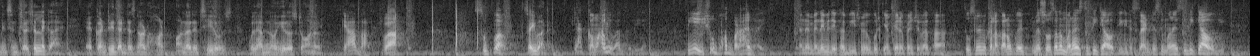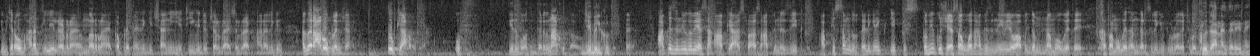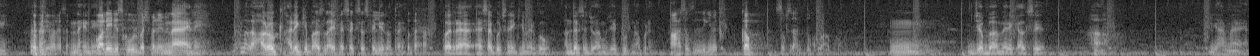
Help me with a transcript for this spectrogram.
विंसन चर्चिल ने कहा है a country that does not honour its heroes will have no heroes to honour क्या बात है। वाह। सुपर सही बात है। क्या कमाल की बात बोली है। तो ये इशू बहुत बड़ा है भाई। मैंने मैंने भी देखा बीच में वो कुछ कैंपेन वैम्पेन चला था। तो उसमें मैं कलाकारों को मैं सोचता था मन स्थिति क्या होती है जैसे साइंटिस्ट की मन स्थिति क्या होगी? कि बेचारा वो भारत के लिए लड़ रहा है मर रहा है कपड़े पहनने की इच्छा नहीं है ठीक है जो चल रहा है चल रहा है खा रहा है लेकिन अगर आरोप लग जाए तो क्या होगा? उफ ये तो बहुत ही दर्दनाक होता होगा। जी बिल्कुल। है? आपकी ज़िंदगी में कभी ऐसा आपके आसपास आपके नज़दीक आप किस्सा मत बताए लेकिन एक, एक कभी कुछ ऐसा हुआ था आपकी ज़िंदगी में जब आप एकदम नम हो गए थे खत्म हो गए थे अंदर से लेकिन फिर लगा चलो खुद आना करे नहीं। कभी नहीं वाला सर नहीं, नहीं। कॉलेज स्कूल बचपने में? नहीं नहीं। मतलब हर हर एक के पास लाइफ में सक्सेस फेलियर होता है। होता है, हाँ। पर ऐसा कुछ नहीं कि मेरे को अंदर से जो है मुझे टूटना पड़े। आज तक ज़िंदगी में कब सबसे ज़्यादा दुख हुआ आपको? जब मेरे ख्याल से हाँ। यार मैं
